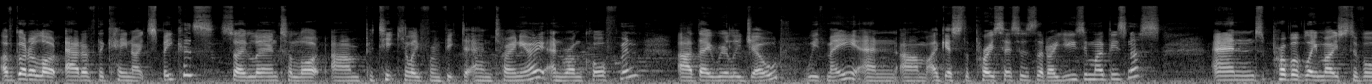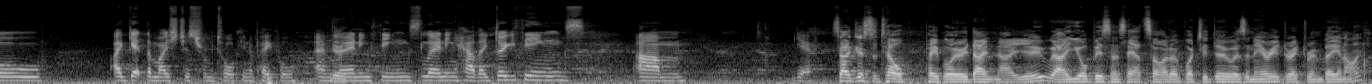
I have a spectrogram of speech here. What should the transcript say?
I've got a lot out of the keynote speakers, so learnt a lot, um, particularly from Victor Antonio and Ron Kaufman. Uh, they really gelled with me, and um, I guess the processes that I use in my business. And probably most of all, I get the most just from talking to people and yeah. learning things, learning how they do things. Um, yeah. So just to tell people who don't know you, uh, your business outside of what you do as an area director in BNI?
